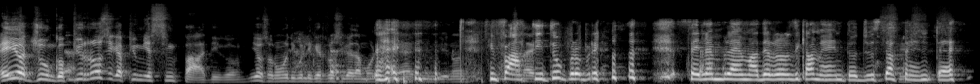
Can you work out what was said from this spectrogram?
Eh. E io aggiungo, più rosica più mi è simpatico. Io sono uno di quelli che rosica da morire. eh, non- Infatti, non è- tu proprio sei l'emblema del rosicamento, giustamente.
